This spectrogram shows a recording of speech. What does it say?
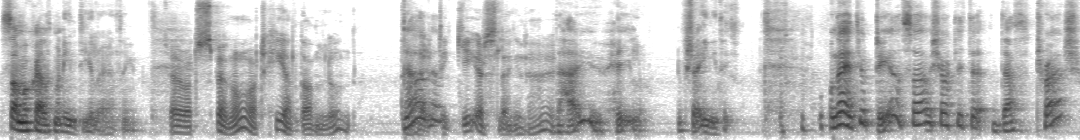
Samma skäl att man inte gillar det helt enkelt. Det hade varit spännande om det varit helt annorlunda. Det Ja, här är det- inte Gears längre. Det här är... Det här är ju Halo. I och för sig ingenting. Och när jag inte gjort det så har jag kört lite Death Trash.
